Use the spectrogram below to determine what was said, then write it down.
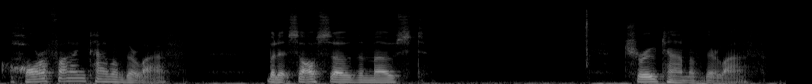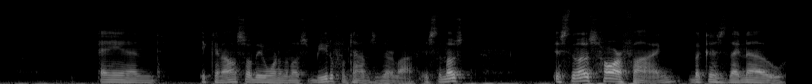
horrifying time of their life, but it's also the most true time of their life. And it can also be one of the most beautiful times of their life. It's the most it's the most horrifying because they know,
